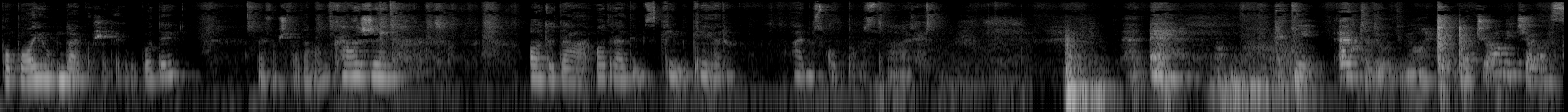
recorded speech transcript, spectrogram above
po boju, daj Bože da je ubode. Ne znam šta da vam kažem. Od da odradim skincare. Ajmo skupo u stvari. I eto ljudi moji, znači oni će vas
